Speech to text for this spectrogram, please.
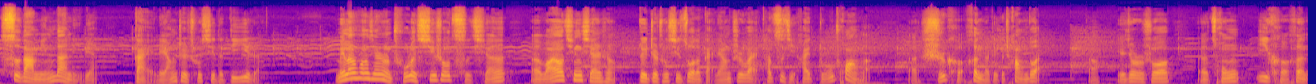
四大名旦里边改良这出戏的第一人。梅兰芳先生除了吸收此前呃王瑶卿先生对这出戏做的改良之外，他自己还独创了呃《史可恨》的这个唱段啊，也就是说，呃从“亦可恨，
